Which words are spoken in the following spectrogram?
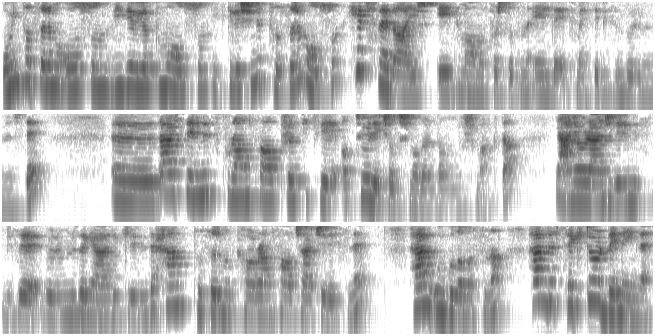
oyun tasarımı olsun, video yapımı olsun, etkileşimli tasarım olsun hepsine dair eğitim alma fırsatını elde etmekte bizim bölümümüzde. Ee, derslerimiz kuramsal, pratik ve atölye çalışmalarından oluşmakta. Yani öğrencilerimiz bize bölümümüze geldiklerinde hem tasarımın kavramsal çerçevesine hem uygulamasına hem de sektör deneyimine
